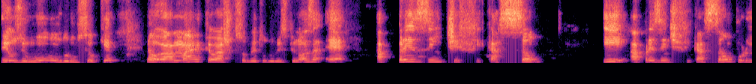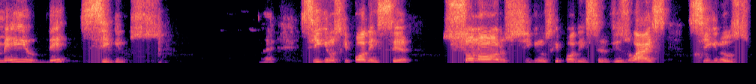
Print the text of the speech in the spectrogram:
Deus e o mundo, não sei o quê. Não, a marca, eu acho que, sobretudo no Spinoza, é a presentificação e a presentificação por meio de signos. Né? Signos que podem ser sonoros, signos que podem ser visuais, signos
